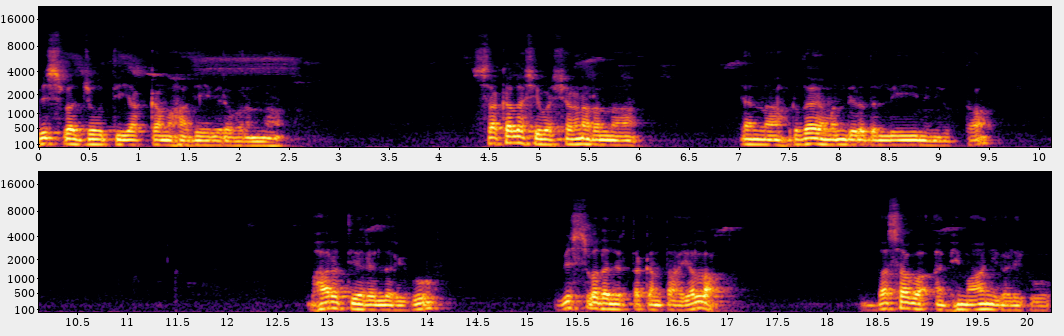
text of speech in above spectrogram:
ವಿಶ್ವಜ್ಯೋತಿ ಅಕ್ಕ ಮಹಾದೇವಿರವರನ್ನು, ಸಕಲ ಶಿವಶರಣರನ್ನು ಎನ್ನ ಹೃದಯ ಮಂದಿರದಲ್ಲಿ ನೆನೆಯುತ್ತಾ, ಭಾರತೀಯರೆಲ್ಲರಿಗೂ ವಿಶ್ವದಲ್ಲಿರ್ತಕ್ಕಂಥ ಎಲ್ಲ ಬಸವ ಅಭಿಮಾನಿಗಳಿಗೂ,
